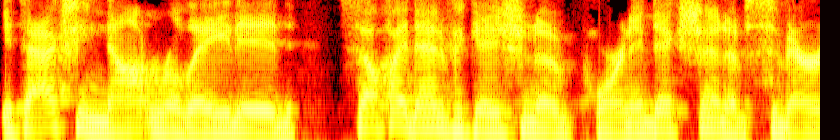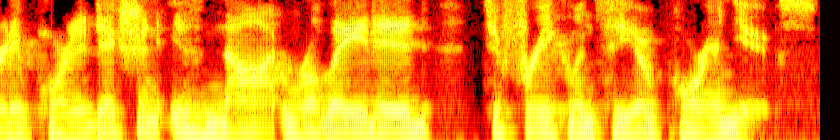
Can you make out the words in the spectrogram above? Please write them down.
it's actually not related self-identification of porn addiction, of severity porn addiction is not related to frequency of porn use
